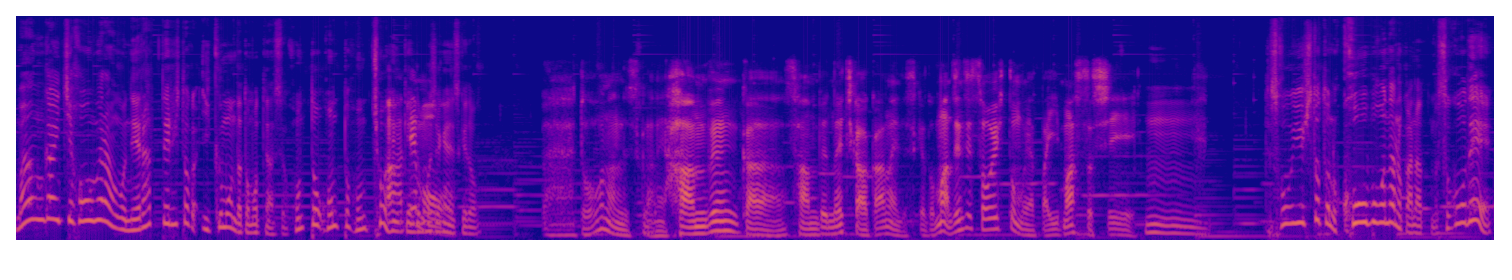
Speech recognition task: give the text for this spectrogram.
万が一ホームランを狙ってる人が行くもんだと思ってたんですよ。本当本当本当超偏見で申し訳ないですけど。あーどうなんですかね。半分か3分の1か分からないですけど、まあ全然そういう人もやっぱいますし、うんうん。そういう人との攻防なのかなと。そこで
